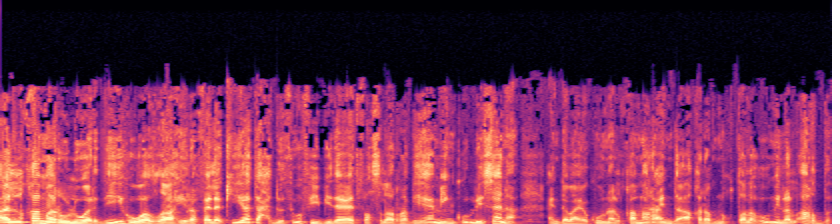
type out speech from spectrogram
القمر الوردي هو ظاهرة فلكية تحدث في بداية فصل الربيع من كل سنة عندما يكون القمر عند أقرب نقطة له من الأرض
